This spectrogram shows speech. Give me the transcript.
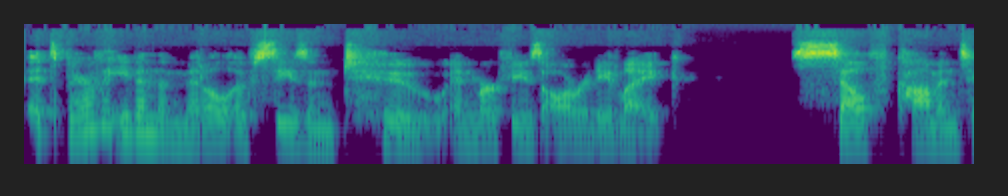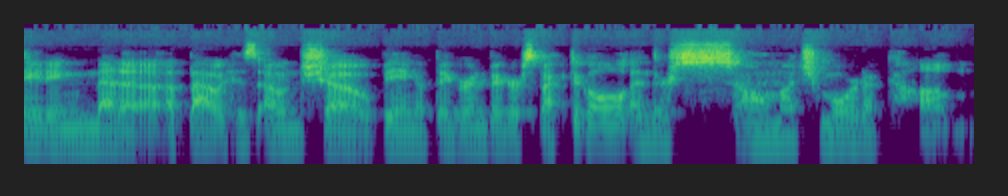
it's barely even the middle of season two, and Murphy's already like self-commentating meta about his own show being a bigger and bigger spectacle, and there's so much more to come.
